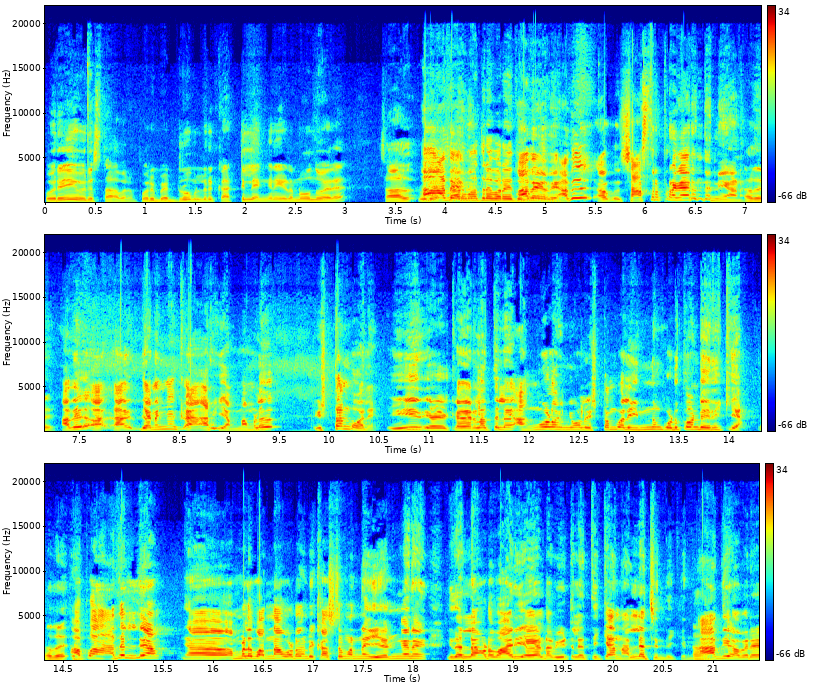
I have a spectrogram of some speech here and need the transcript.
ഒരേ ഒരു സ്ഥാപനം. ഇപ്പോൾ ഒരു ബെഡ്റൂമിൽ ഒരു കട്ടിൽ എങ്ങനെ ഇടണമെന്ന് വരെ മാത്രമേ പറയത്തുള്ളൂ. അതെ, അതെ. അതെ ശാസ്ത്രപ്രകാരം തന്നെയാണ്. അത്. ജനങ്ങൾക്ക് അറിയാം. നമ്മൾ ഇഷ്ടം പോലെ. ഈ കേരളത്തിലെ അങ്ങോളം ഇങ്ങോളം ഇഷ്ടം പോലെ ഇന്നും കൊടുത്തോണ്ടിരിക്കുക അതെ. അപ്പൊ അതെല്ലാം നമ്മൾ വന്ന ഉടനെ ഒരു കസ്റ്റമറിനെ എങ്ങനെ ഇതെല്ലാം കൂടെ വാരി അയാളുടെ വീട്ടിലെത്തിക്കാൻ നല്ല ചിന്തിക്കുന്നു. ആദ്യം അവരെ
